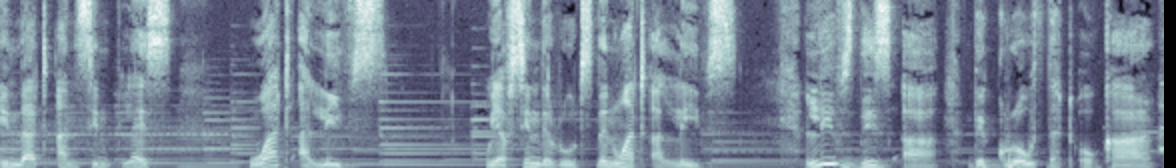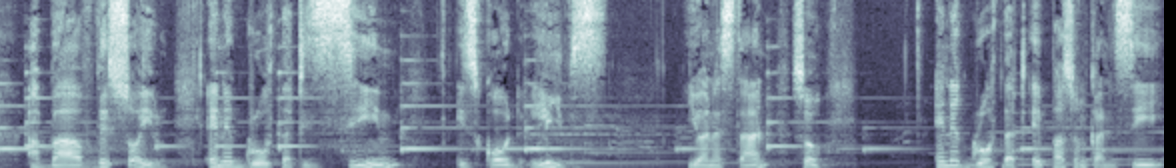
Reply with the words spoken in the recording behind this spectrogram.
in that unseen place. What are leaves? We have seen the roots. Then what are leaves? Leaves, these are the growth that occur above the soil. Any growth that is seen is called leaves. You understand? So, any growth that a person can see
